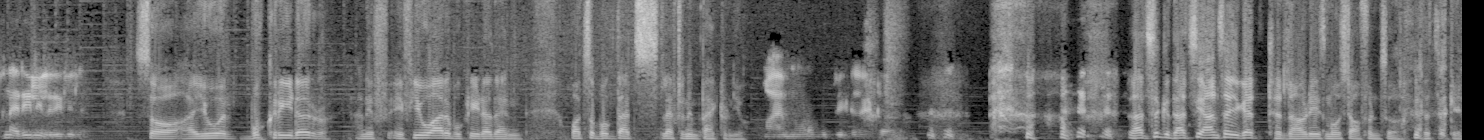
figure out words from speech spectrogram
And I really, really like. So, are you a book reader? And if, if you are a book reader, then what's a book that's left an impact on you? I am not a book reader at all. that's a, that's the answer you get nowadays most often. So that's okay.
